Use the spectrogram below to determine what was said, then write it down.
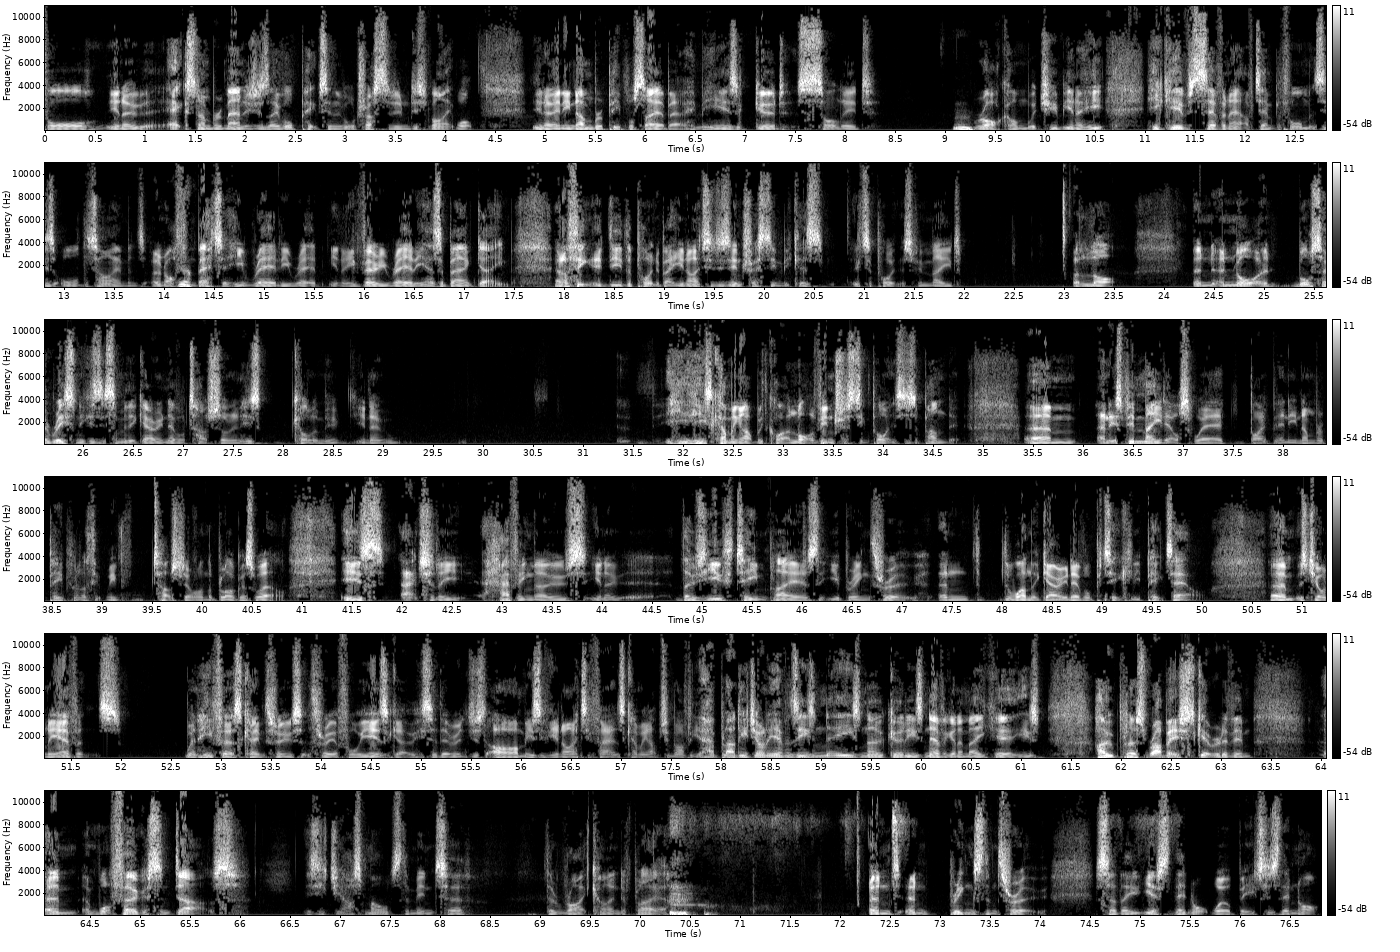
for you know X number of managers. They've all picked him. They've all trusted him, despite what you know any number of people say about him. He is a good, solid mm. rock on which you you know he he gives seven out of ten performances all the time and, and often Yeah. better. He rarely, rare, you know, he very rarely has a bad game. And I think the the point about United is interesting because it's a point that's been made a lot and and more and more so recently because it's something that Gary Neville touched on in his column. Who you know. He, he's coming up with quite a lot of interesting points as a pundit, um, and it's been made elsewhere by any number of people. I think we've touched on on the blog as well. Is actually having those, you know, those youth team players that you bring through, and the, the one that Gary Neville particularly picked out um, was Jonny Evans when he first came through three or four years ago, he said there were just armies of United fans coming up to him after, yeah, bloody Jonny Evans, he's, he's no good, he's never going to make it, he's hopeless, rubbish, get rid of him. Um, and what Ferguson does is he just moulds them into the right kind of player. and and brings them through. So they yes, they're not world beaters, they're not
